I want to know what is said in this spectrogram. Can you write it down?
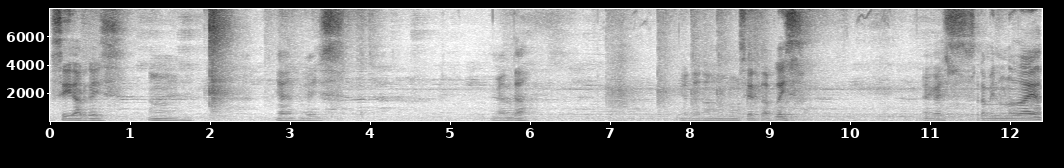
CR guys. Mm. Yan guys. Ganda. Ganda ng setup guys. Ayan guys, salamin muna tayo.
